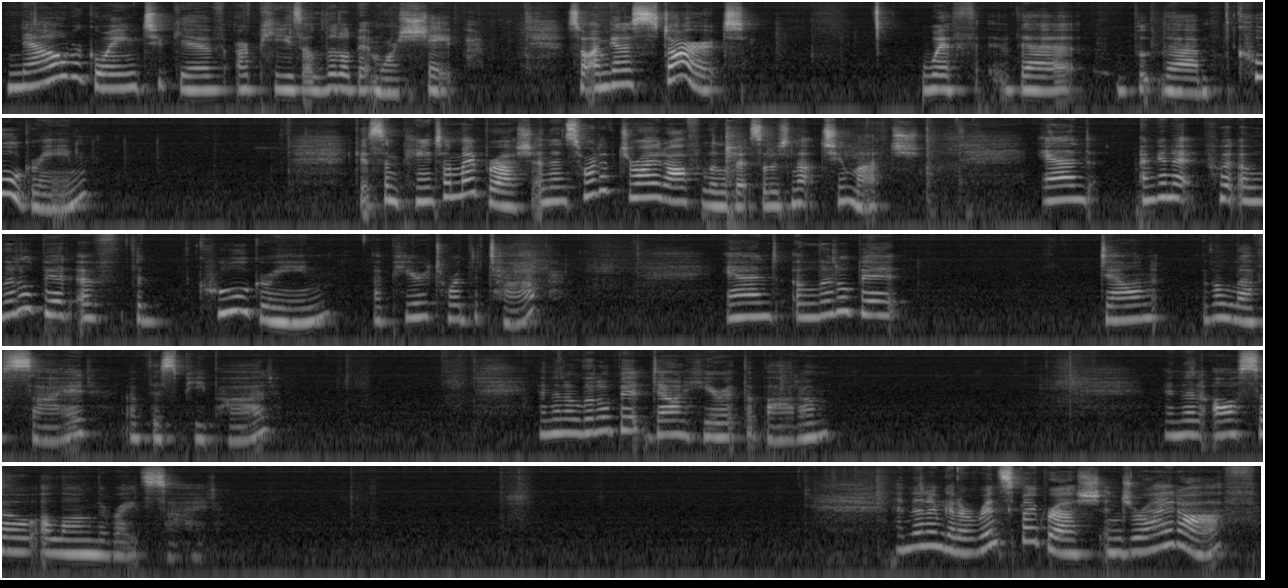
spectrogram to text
now we're going to give our peas a little bit more shape. So I'm going to start with the, the cool green get some paint on my brush and then sort of dry it off a little bit so there's not too much. And I'm going to put a little bit of the cool green up here toward the top and a little bit down the left side of this pea pod and then a little bit down here at the bottom and then also along the right side. And then I'm going to rinse my brush and dry it off.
